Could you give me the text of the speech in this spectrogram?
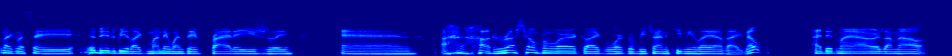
like let's say it'd be like Monday, Wednesday, Friday usually, and I'd rush home from work. Like work would be trying to keep me late. I'm like, nope, I did my hours. I'm out.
